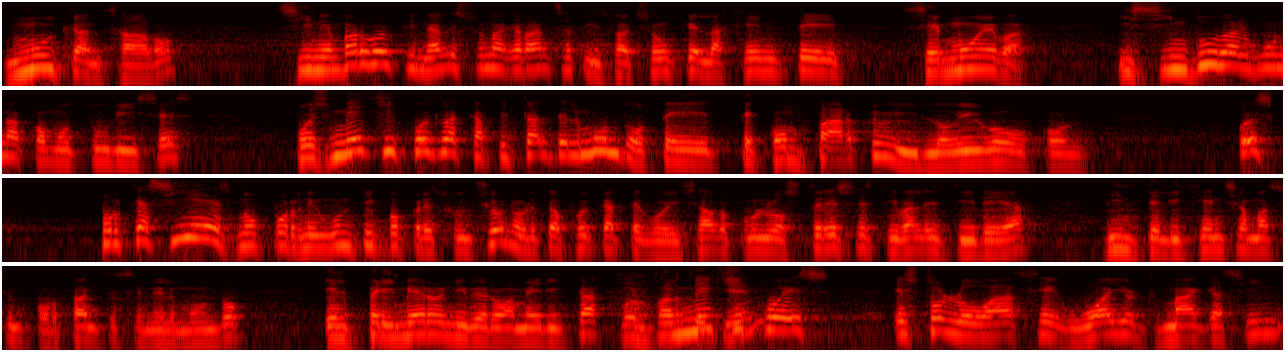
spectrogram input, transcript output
muy cansado. Sin embargo, al final es una gran satisfacción que la gente se mueva. Y sin duda alguna, como tú dices, pues México es la capital del mundo. Te, te comparto y lo digo con, pues porque así es, no por ningún tipo de presunción. Ahorita fue categorizado como los tres festivales de ideas de inteligencia más importantes en el mundo. El primero en Iberoamérica. ¿Por parte México es Esto lo hace Wired Magazine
